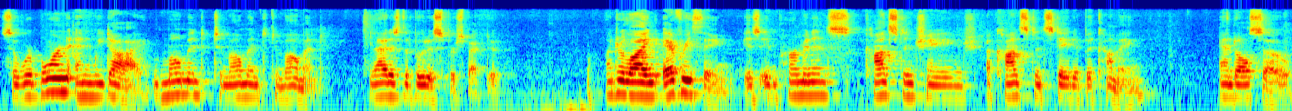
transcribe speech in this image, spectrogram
So we're born and we die, moment to moment to moment. That is the Buddhist perspective. Underlying everything is impermanence, constant change, a constant state of becoming, and also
